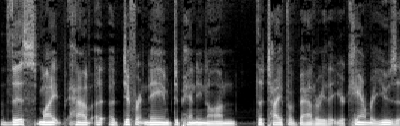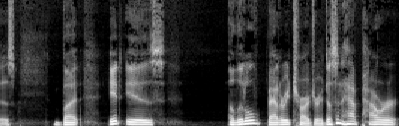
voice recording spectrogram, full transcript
This might have a, a different name depending on the type of battery that your camera uses, but it is a little battery charger. It doesn't have power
